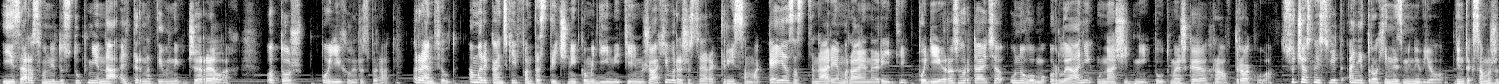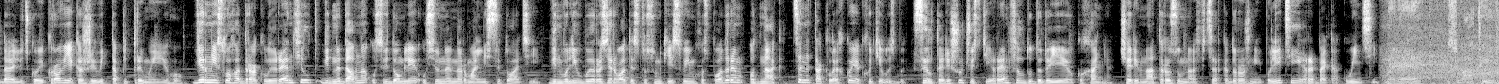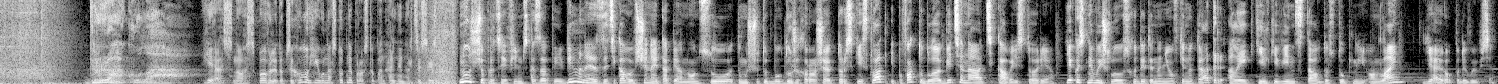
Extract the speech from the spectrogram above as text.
І зараз вони доступні на альтернативних джерелах. Отож, поїхали розбирати. Ренфілд американський фантастичний комедійний фільм жахів режисера Кріса Маккея за сценарієм Райана Рідлі. Події розгортаються у Новому Орлеані у наші дні. Тут мешкає граф Дракула. Сучасний світ ані трохи не змінив його. Він так само жадає людської крові, яка живить та підтримує його. Вірний слуга Дракули Ренфілд віднедавна усвідомлює усю ненормальність ситуації. Він волів би розірвати стосунки із своїм господарем, однак це не так легко, як хотілося би. Сил та рішучості Ренфілду додає його кохання, чарівна та розумна офіцерка дорожньої поліції Ребека Квінсі. Мене звати Дракула. Ясно, з погляду психології у нас тут не просто банальний нарцисизм. Ну що про цей фільм сказати? Він мене зацікавив ще на етапі анонсу, тому що тут був дуже хороший акторський склад, і по факту була обіцяна цікава історія. Якось не вийшло сходити на нього в кінотеатр, але як тільки він став доступний онлайн, я його подивився.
